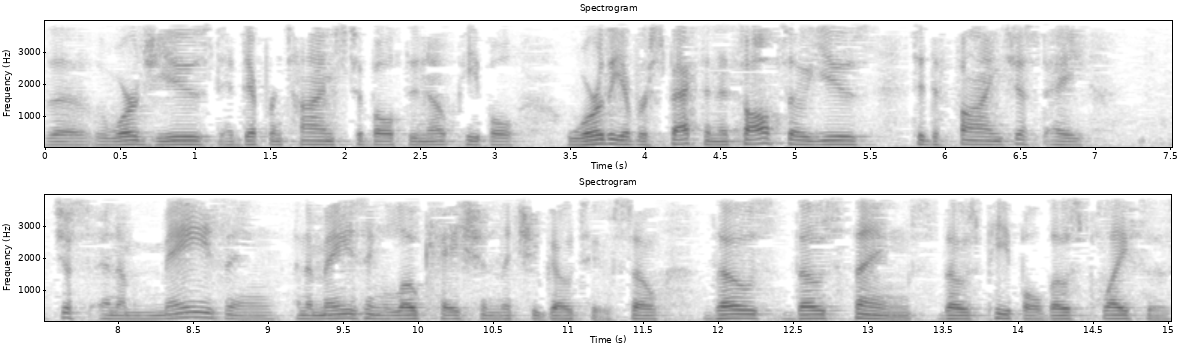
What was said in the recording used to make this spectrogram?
the, the word's used at different times to both denote people worthy of respect, and it's also used to define just a just an amazing an amazing location that you go to. So those those things, those people, those places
